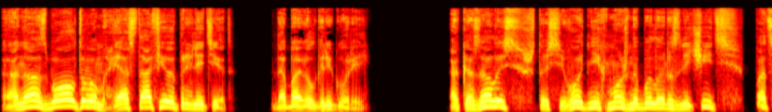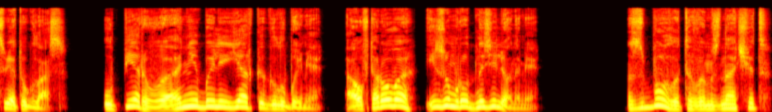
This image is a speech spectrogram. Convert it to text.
«Она с Болтовым и Астафьей прилетит», — добавил Григорий. Оказалось, что сегодня их можно было различить по цвету глаз. У первого они были ярко-голубыми, а у второго — изумрудно-зелеными. «С Болотовым, значит»,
